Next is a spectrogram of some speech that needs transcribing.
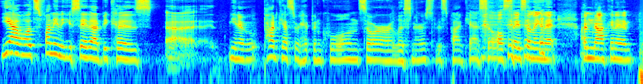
Yeah, well, it's funny that you say that because, uh, you know, podcasts are hip and cool, and so are our listeners to this podcast. So I'll say something that I'm not going to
